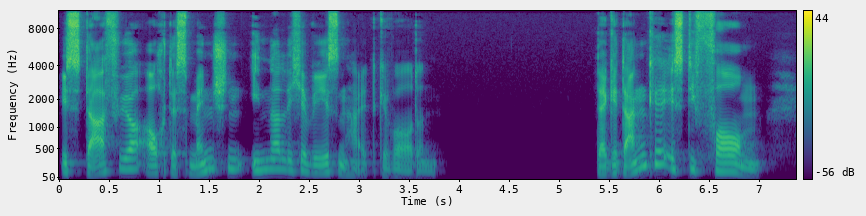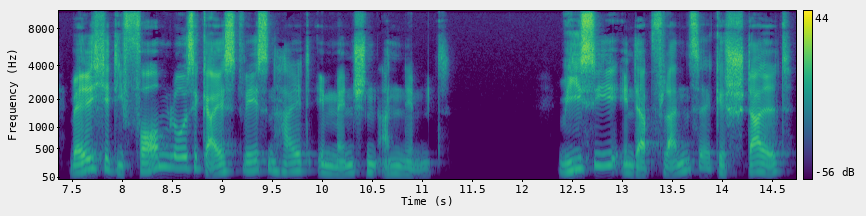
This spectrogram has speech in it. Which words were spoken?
ist dafür auch des Menschen innerliche Wesenheit geworden. Der Gedanke ist die Form, welche die formlose Geistwesenheit im Menschen annimmt. Wie sie in der Pflanze Gestalt,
